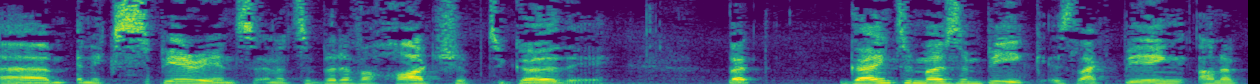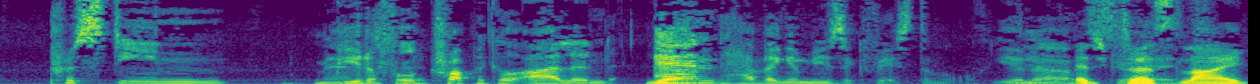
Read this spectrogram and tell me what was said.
um, an experience, and it's a bit of a hardship to go there. But going to Mozambique is like being on a pristine, Man, beautiful tropical island Yeah. and having a music festival. You know, It's It's just like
